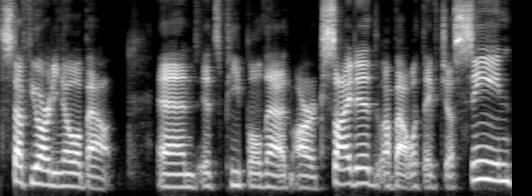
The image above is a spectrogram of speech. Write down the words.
stuff you already know about and it's people that are excited about what they've just seen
